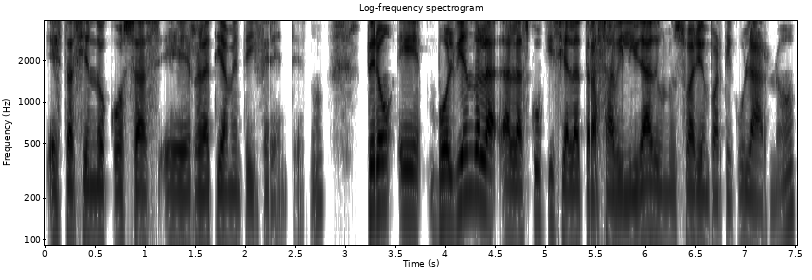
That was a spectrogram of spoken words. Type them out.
está haciendo cosas eh, relativamente diferentes, ¿no? Pero eh, volviendo a, las cookies y a la trazabilidad de un usuario en particular, ¿no?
